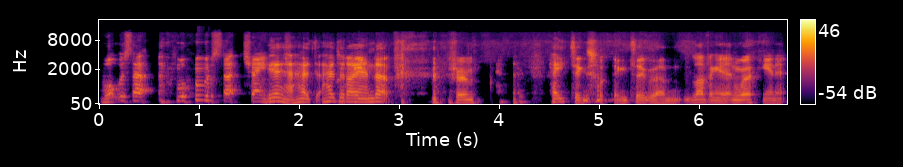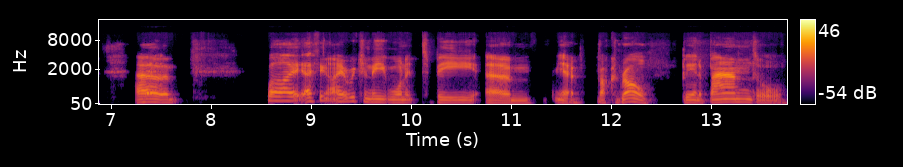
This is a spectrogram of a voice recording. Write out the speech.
What was that? What was that change? Yeah, how, how did I end up from hating something to um, loving it and working in it? Um, well, I, I think I originally wanted to be, um, you know, rock and roll, be in a band, or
